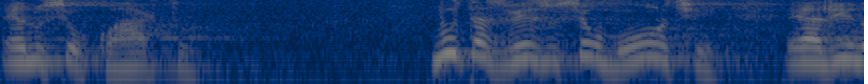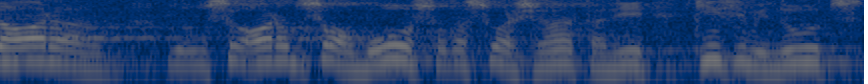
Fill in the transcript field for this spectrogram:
é no seu quarto. Muitas vezes o seu monte é ali na hora, no seu, hora do seu almoço ou da sua janta ali, 15 minutos,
